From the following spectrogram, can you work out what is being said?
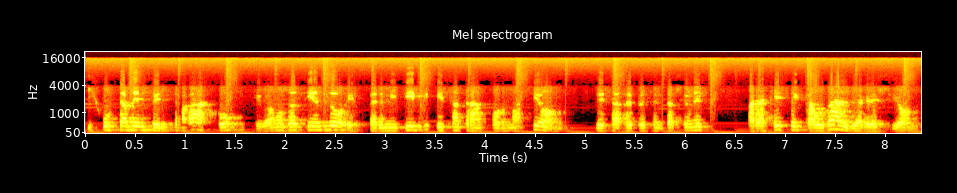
Y justamente el trabajo que vamos haciendo es permitir esa transformación de esas representaciones para que ese caudal de agresión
